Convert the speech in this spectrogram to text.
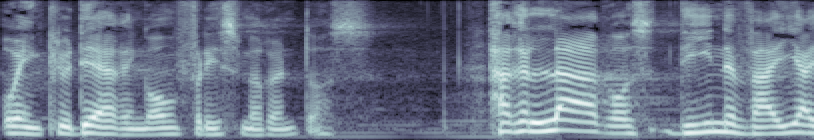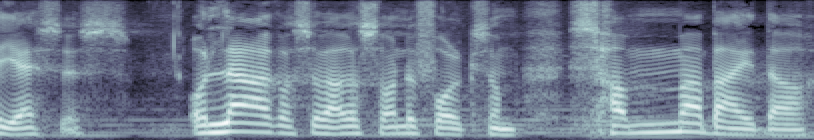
og inkludering overfor de som er rundt oss. Herre, lær oss dine veier, Jesus. Og lær oss å være sånne folk som samarbeider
